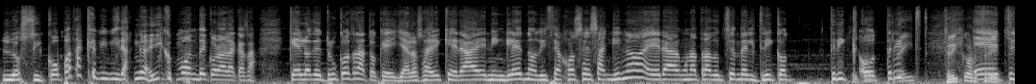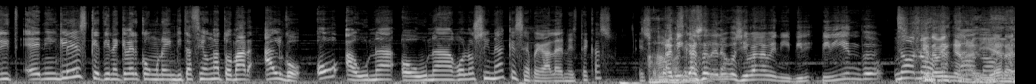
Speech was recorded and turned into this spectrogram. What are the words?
los psicópatas que vivirán ahí como han decorado la casa. Que lo de truco trato, que ya lo sabéis que era en inglés, nos dice José Sanguino, era una traducción del trico trick o treat, Trick or eh, treat. treat en inglés que tiene que ver con una invitación a tomar algo o a una o una golosina que se regala en este caso. Eso es lo a mi casa de luego si van a venir pi- pidiendo No, no, que no venga no, nadie. no. Ahora,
